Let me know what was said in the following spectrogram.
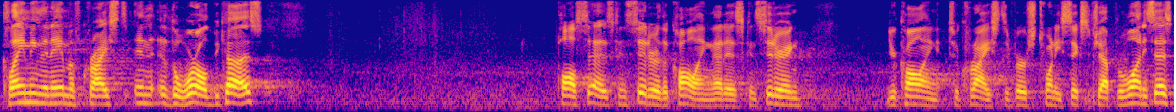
claiming the name of Christ in the world because Paul says, consider the calling, that is, considering your calling to Christ. In verse 26 of chapter 1, he says,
